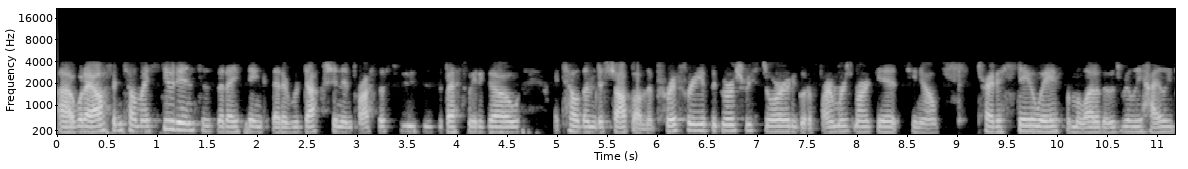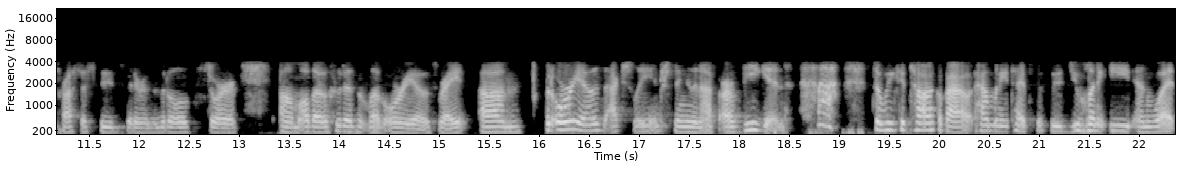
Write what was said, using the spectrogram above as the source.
Uh, what I often tell my students is that I think that a reduction in processed foods is the best way to go. I tell them to shop on the periphery of the grocery store, to go to farmers markets, you know, try to stay away from a lot of those really highly processed foods that are in the middle of the store. Um, although who doesn't love Oreos, right? Um, but Oreos, actually, interestingly enough, are vegan. so we could talk about how many types of foods you want to eat and what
